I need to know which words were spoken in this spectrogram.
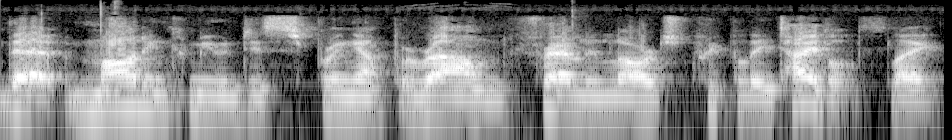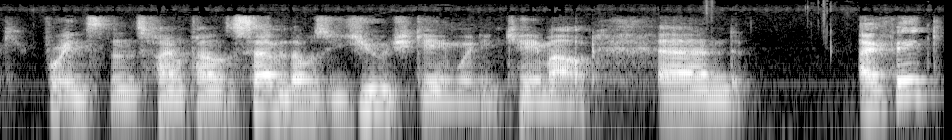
the modding communities spring up around fairly large AAA titles. Like for instance, Final Fantasy VII that was a huge game when it came out, and I think if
